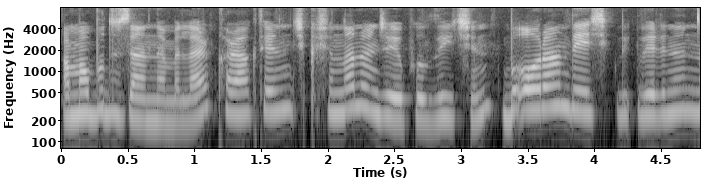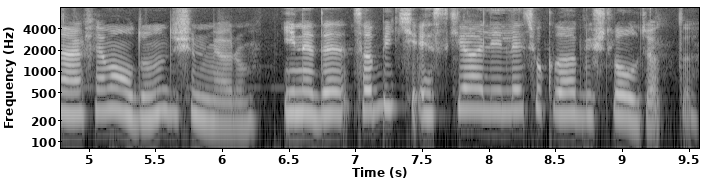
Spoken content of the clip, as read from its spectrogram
Ama bu düzenlemeler karakterin çıkışından önce yapıldığı için bu oran değişikliklerinin nerfleme olduğunu düşünmüyorum. Yine de tabii ki eski haliyle çok daha güçlü olacaktı.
